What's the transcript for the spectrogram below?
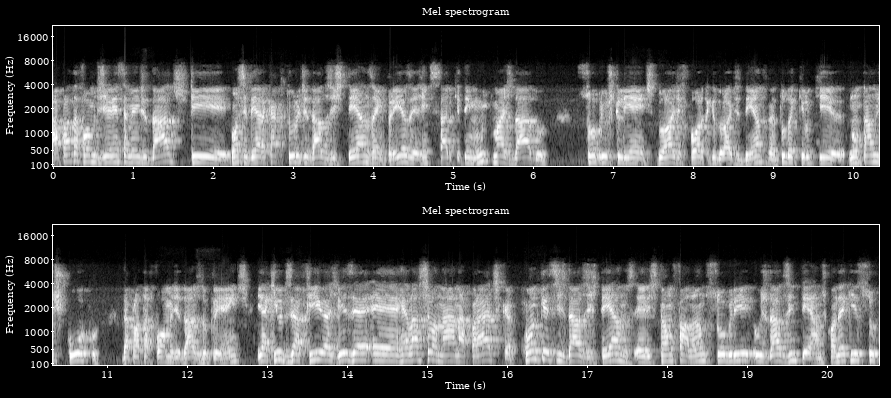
A plataforma de gerenciamento de dados, que considera captura de dados externos à empresa, e a gente sabe que tem muito mais dado sobre os clientes do lado de fora do que do lado de dentro, né? tudo aquilo que não está no escopo da plataforma de dados do cliente. E aqui o desafio, às vezes, é, é, relacionar na prática quando que esses dados externos eles estão falando sobre os dados internos. Quando é que isso,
